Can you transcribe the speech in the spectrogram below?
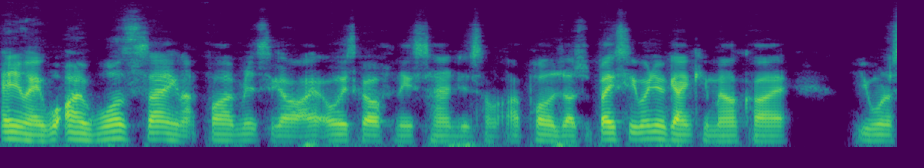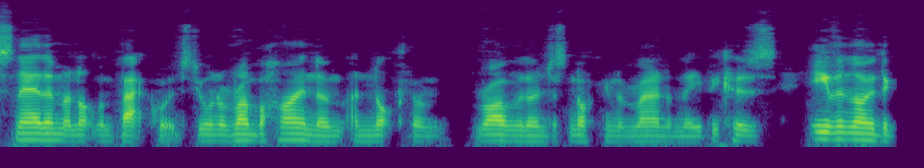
Anyway, what I was saying like five minutes ago, I always go off on these tangents. I apologise. But basically, when you're ganking Maokai, you want to snare them and knock them backwards. You want to run behind them and knock them rather than just knocking them randomly. Because even though the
